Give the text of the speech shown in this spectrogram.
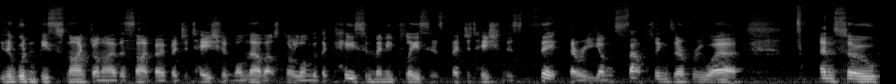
it wouldn't be snagged on either side by vegetation. Well, now that's no longer the case in many places. Vegetation is thick, there are young saplings everywhere. And so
